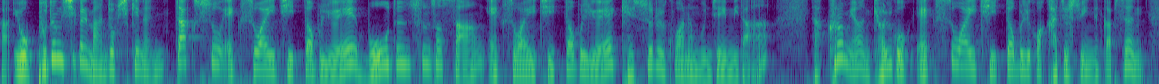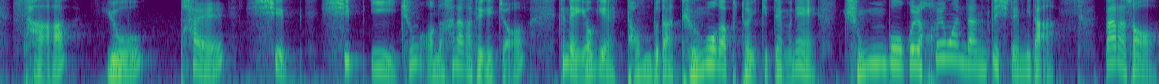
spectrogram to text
아, 요 부등식을 만족시키는 짝수 XYGW의 모든 순서상 XYGW의 개수를 구하는 문제입니다. 자, 그러면 결국 XYGW가 가질 수 있는 값은 4, 6, 8, 10, 12 중 어느 하나가 되겠죠. 근데 여기에 전부 다 등호가 붙어 있기 때문에 중복을 허용한다는 뜻이 됩니다. 따라서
